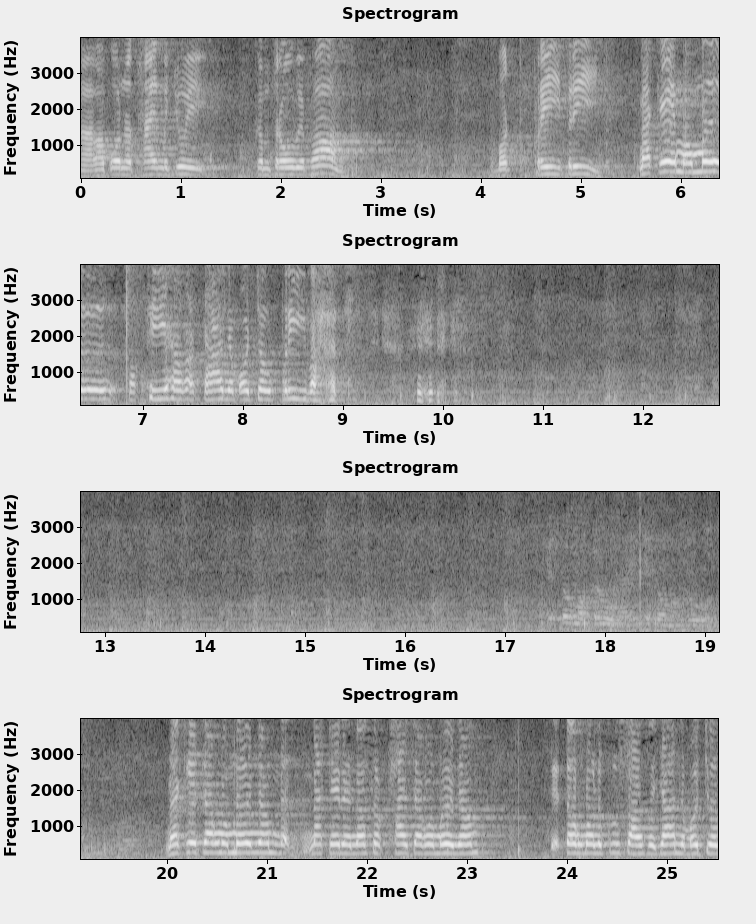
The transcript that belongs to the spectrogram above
อา bà con ở ท์มาช่วยกั cầm trâu về phong. Bột pri นาเกมอามือสักทีครับอาการยังเอาเจปรีบาท ណាគេចង់មកមើលខ្ញុំណាគេដែលនៅស្រុកថៃចង់មកមើលខ្ញុំតេតងមកលោកគ្រូសានសយ៉ានខ្ញុំអោយចូល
